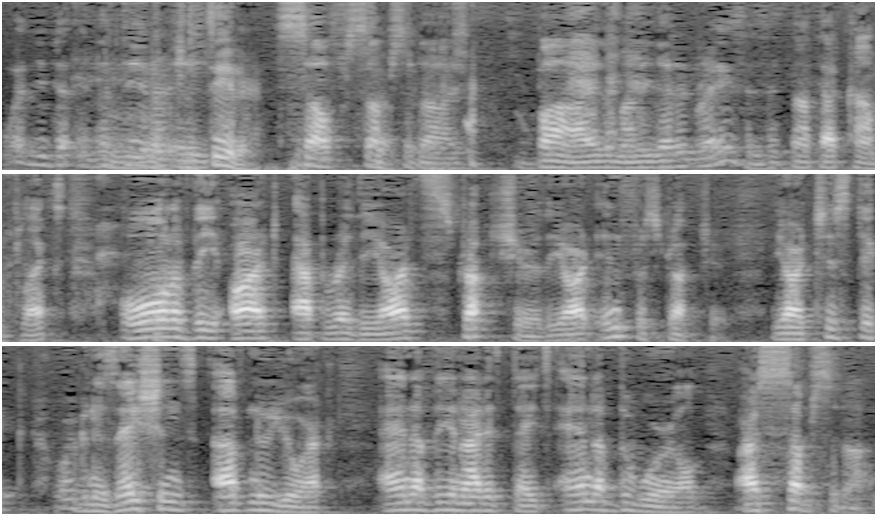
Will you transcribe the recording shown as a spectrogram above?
Well, you do- the mm, theater the is theater. self-subsidized by the money that it raises. It's not that complex. All of the art apparatus, the art structure, the art infrastructure, the artistic organizations of New York and of the United States and of the world are subsidized.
